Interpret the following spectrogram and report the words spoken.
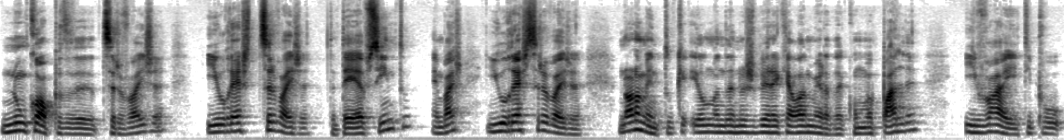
num copo de, de cerveja e o resto de cerveja. Portanto, é absinto em baixo e o resto de cerveja. Normalmente ele manda-nos beber aquela merda com uma palha e vai tipo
